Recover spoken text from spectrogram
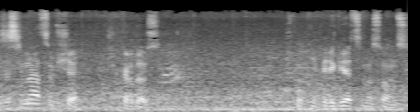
За 17 вообще шикардос. Чтобы не перегреться на солнце.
